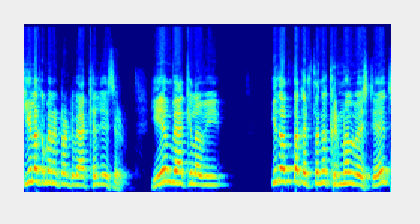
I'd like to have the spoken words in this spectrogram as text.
కీలకమైనటువంటి వ్యాఖ్యలు చేశాడు. ఏం వ్యాఖ్యలు అవి? ఇదంతా ఖచ్చితంగా క్రిమినల్ వేస్టేజ్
